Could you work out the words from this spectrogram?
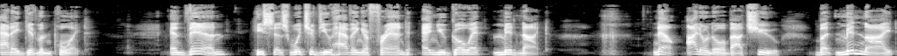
at a given point. And then he says, which of you having a friend and you go at midnight? Now, I don't know about you, but midnight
